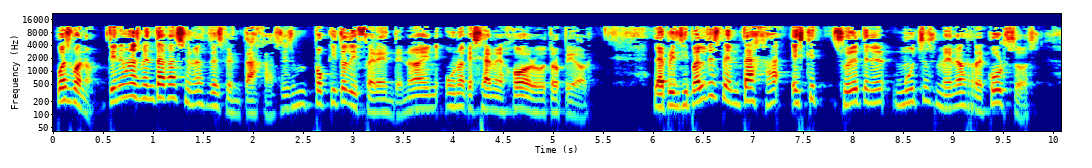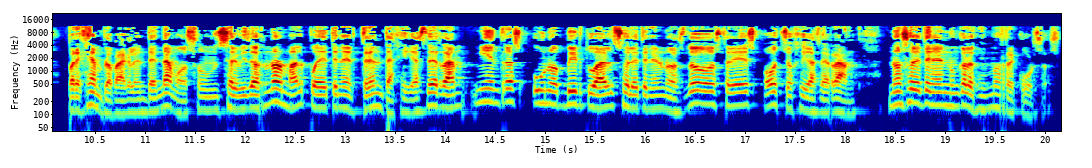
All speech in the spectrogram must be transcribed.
Pues bueno, tiene unas ventajas y unas desventajas. Es un poquito diferente, no hay uno que sea mejor o otro peor. La principal desventaja es que suele tener muchos menos recursos. Por ejemplo, para que lo entendamos, un servidor normal puede tener 30 GB de RAM, mientras uno virtual suele tener unos 2, 3, 8 GB de RAM. No suele tener nunca los mismos recursos.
